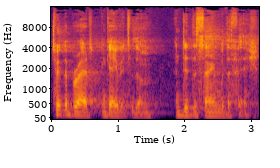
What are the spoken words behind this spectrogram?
took the bread, and gave it to them, and did the same with the fish.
